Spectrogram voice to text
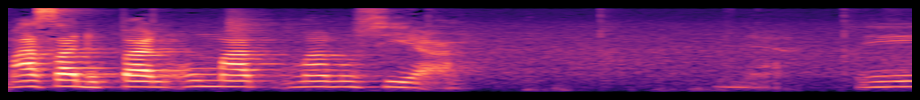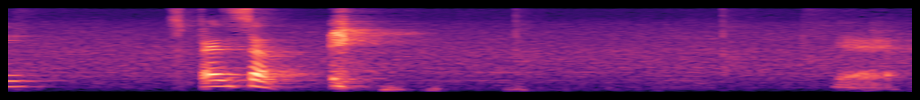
masa depan umat manusia. Nah, ini Spencer. yeah.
